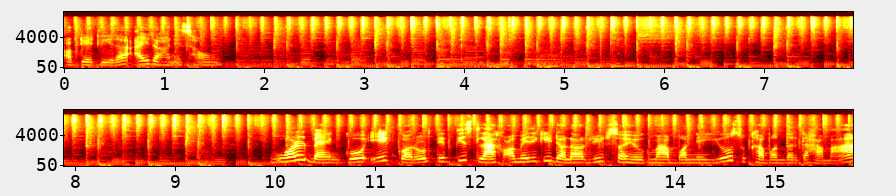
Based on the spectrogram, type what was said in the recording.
अपडेट लिएर आइरहनेछौँ। वर्ल्ड ब्याङ्कको एक करोड तेत्तिस लाख अमेरिकी डलर ऋण सहयोगमा बन्ने यो सुक्खा बन्दरगाहमा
